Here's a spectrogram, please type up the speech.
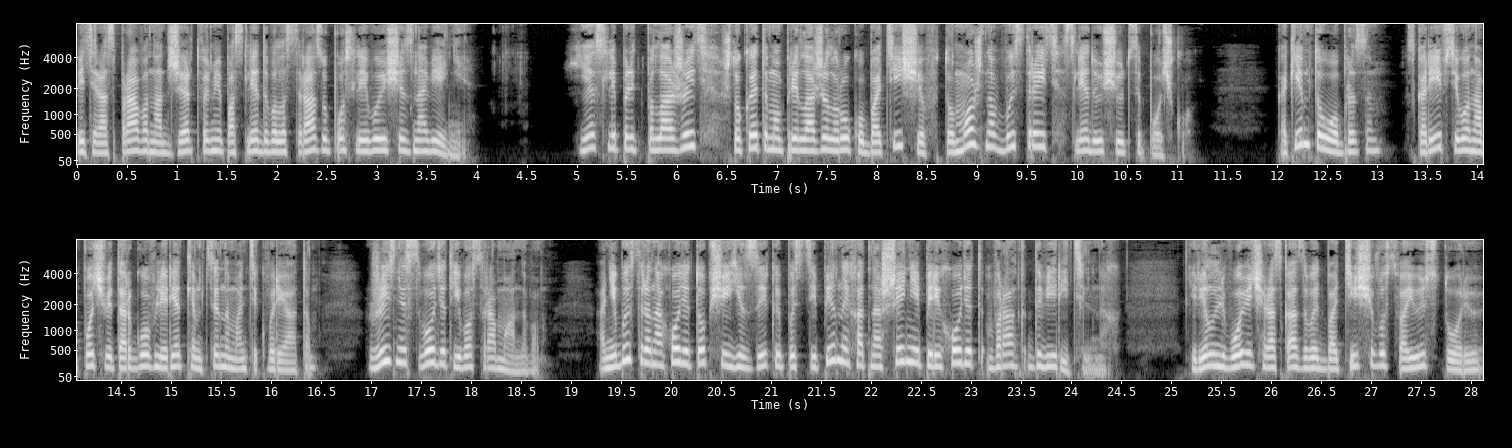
ведь расправа над жертвами последовала сразу после его исчезновения. Если предположить, что к этому приложил руку Батищев, то можно выстроить следующую цепочку. Каким-то образом, скорее всего на почве торговли редким ценным антиквариатом, жизни сводят его с Романовым. Они быстро находят общий язык, и постепенно их отношения переходят в ранг доверительных. Кирилл Львович рассказывает Батищеву свою историю,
